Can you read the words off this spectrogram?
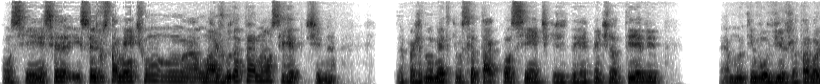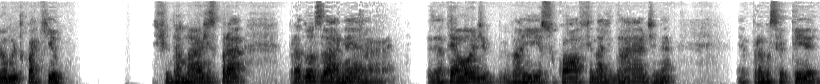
consciência, isso é justamente um, uma, uma, ajuda para não se repetir. Né? A partir do momento que você está consciente, que de repente já teve é, muito envolvido, já trabalhou muito com aquilo, te dá margens para dosar, né? Dizer, até onde vai isso, qual a finalidade, né? É para você ter,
